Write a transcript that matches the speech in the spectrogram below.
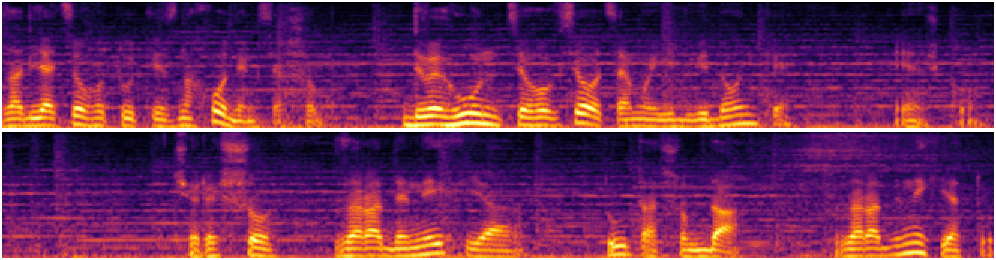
задля цього тут і знаходимося, щоб двигун цього всього це мої дві доньки. Я ж через що заради них я тут, а щоб да, заради них я тут.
